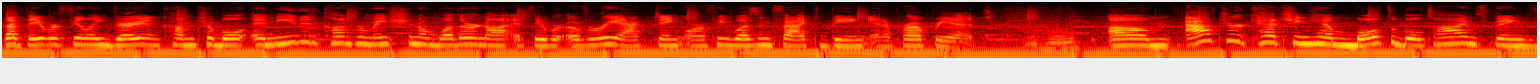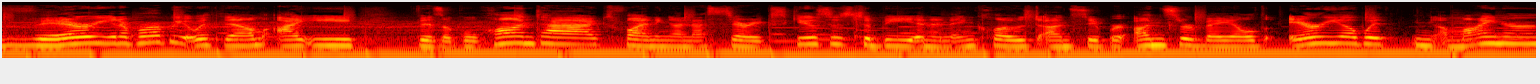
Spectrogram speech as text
that they were feeling very uncomfortable and needed confirmation on whether or not if they were overreacting or if he was in fact being inappropriate. Um, after catching him multiple times being very inappropriate with them, i.e., physical contact, finding unnecessary excuses to be in an enclosed, unsuper, unsurveilled area with a minor,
